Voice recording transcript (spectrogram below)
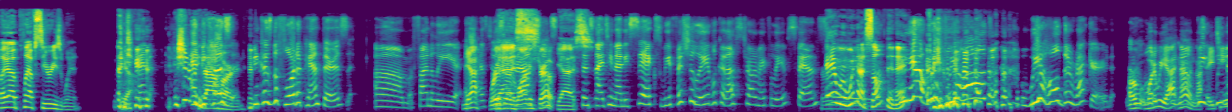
like a playoff series win. Yeah. and it shouldn't and be that because hard. because the Florida Panthers um finally Yeah, advanced we're to the playoffs longest drought. since, yes. since 1996. We officially look at us, Toronto Maple Leafs fans. hey, we're winning at something, eh? Yeah, we, we hold we hold the record. We Or hold- what are we at now? Not 18?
